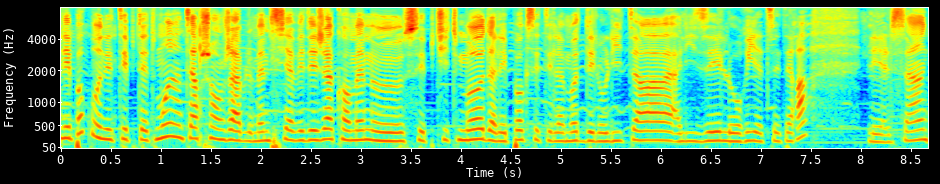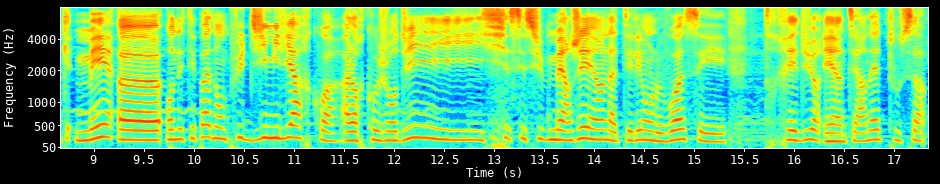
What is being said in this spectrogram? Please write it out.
Une époque où on était peut-être moins interchangeables, même s'il y avait déjà quand même euh, ces petites modes. À l'époque, c'était la mode des Lolita, Alizé, Laurie, etc. Les L5, mais euh, on n'était pas non plus 10 milliards, quoi. Alors qu'aujourd'hui, c'est submergé. hein. La télé, on le voit, c'est très dur. Et Internet, tout ça.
